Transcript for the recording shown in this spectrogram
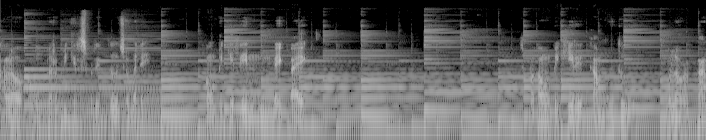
Kalau kamu berpikir seperti itu coba deh pikirin baik-baik. Coba kamu pikirin kamu itu melakukan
